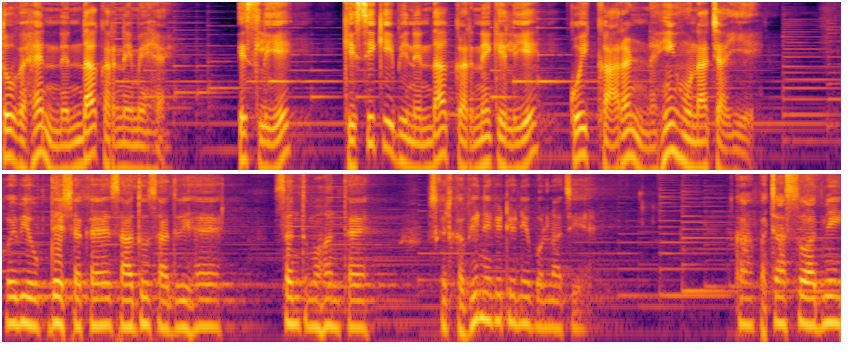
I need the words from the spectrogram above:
तो वह निंदा करने में है। इसलिए किसी की भी निंदा करने के लिए कोई कारण नहीं होना चाहिए। कोई भी उपदेशक है साधु साध्वी है संत महंत है, उसके लिए कभी नेगेटिव नहीं बोलना चाहिए। कहा, पचास सौ आदमी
